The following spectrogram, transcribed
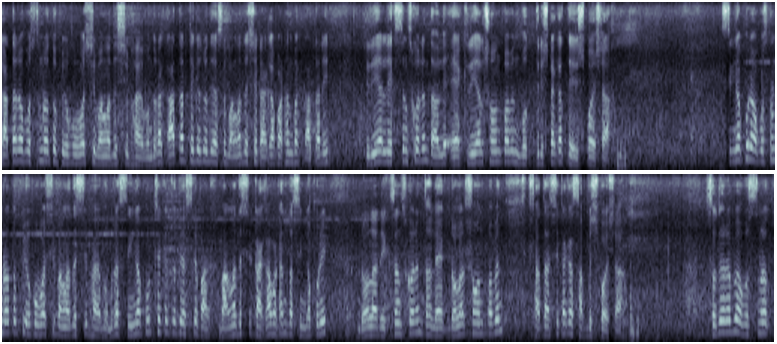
কাতার অবস্থানরত প্রিয় প্রবাসী বাংলাদেশি ভাই বন্ধুরা কাতার থেকে যদি আজকে বাংলাদেশে টাকা পাঠান বা কাতারি রিয়াল এক্সচেঞ্জ করেন, তাহলে এক রিয়াল সমান পাবেন বত্রিশ টাকা তেইশ পয়সা। সিঙ্গাপুরে অবস্থানরত প্রিয় প্রবাসী বাংলাদেশি ভাই বন্ধুরা সিঙ্গাপুর থেকে যদি আজকে বাংলাদেশে টাকা পাঠান বা সিঙ্গাপুরে ডলার এক্সচেঞ্জ করেন, তাহলে এক ডলার সমান পাবেন সাতাশি টাকা ছাব্বিশ পয়সা। সৌদি আরবে অবস্থানরত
